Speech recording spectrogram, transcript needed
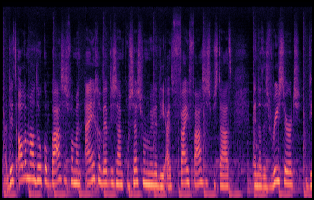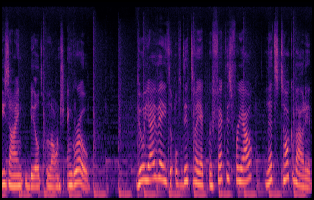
Nou, dit allemaal doe ik op basis van mijn eigen webdesign procesformule die uit vijf fases bestaat. En dat is research, design, build, launch en grow. Wil jij weten of dit traject perfect is voor jou? Let's talk about it.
